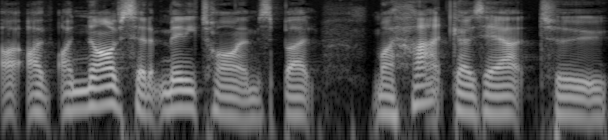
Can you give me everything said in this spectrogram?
I, I know I've said it many times, but my heart goes out to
